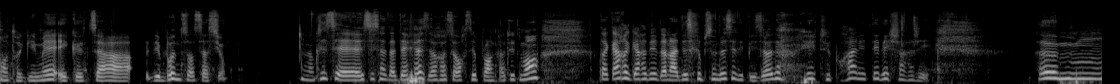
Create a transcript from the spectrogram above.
entre guillemets et que tu as des bonnes sensations. Donc si, ça t'intéresse de recevoir ces plans gratuitement, t'as qu'à regarder dans la description de cet épisode et tu pourras les télécharger. Euh,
